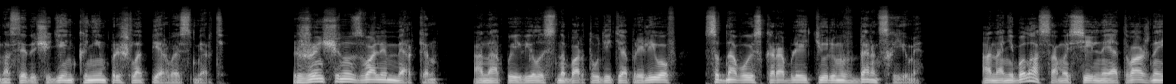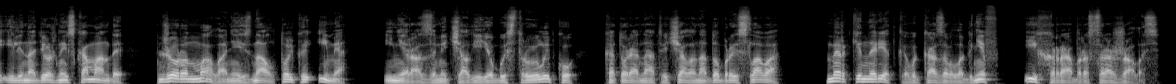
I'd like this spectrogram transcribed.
На следующий день к ним пришла первая смерть. Женщину звали Меркен. Она появилась на борту Дитя Приливов с одного из кораблей тюрем в Бернсхюме. Она не была самой сильной отважной или надежной из команды, Джоран мало о ней знал, только имя, и не раз замечал ее быструю улыбку, которой она отвечала на добрые слова. Меркин редко выказывала гнев и храбро сражалась.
